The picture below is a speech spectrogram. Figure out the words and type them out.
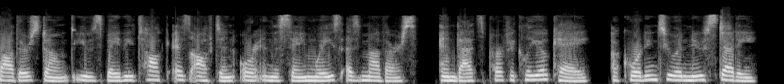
Fathers don't use baby talk as often or in the same ways as mothers, and that's perfectly okay, according to a new study.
